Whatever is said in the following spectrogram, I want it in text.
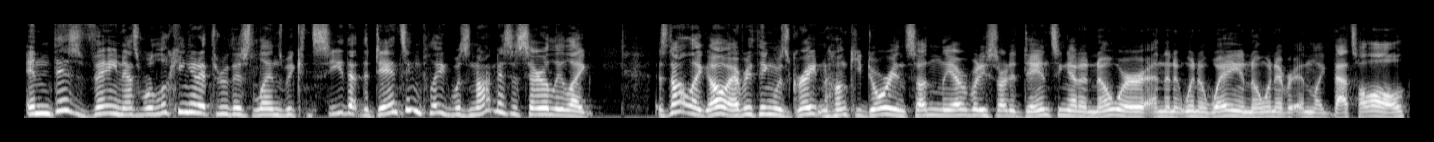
in this vein, as we're looking at it through this lens, we can see that the dancing plague was not necessarily like, it's not like, oh, everything was great and hunky dory and suddenly everybody started dancing out of nowhere and then it went away and no one ever, and like, that's all.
